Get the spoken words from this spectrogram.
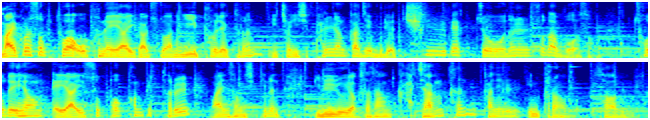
마이크로소프트와 오픈 AI가 주도하는 이 프로젝트는 2028년까지 무려 700조 원을 쏟아부어서 초대형 AI 슈퍼컴퓨터를 완성시키는 인류 역사상 가장 큰 단일 인프라 사업입니다.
